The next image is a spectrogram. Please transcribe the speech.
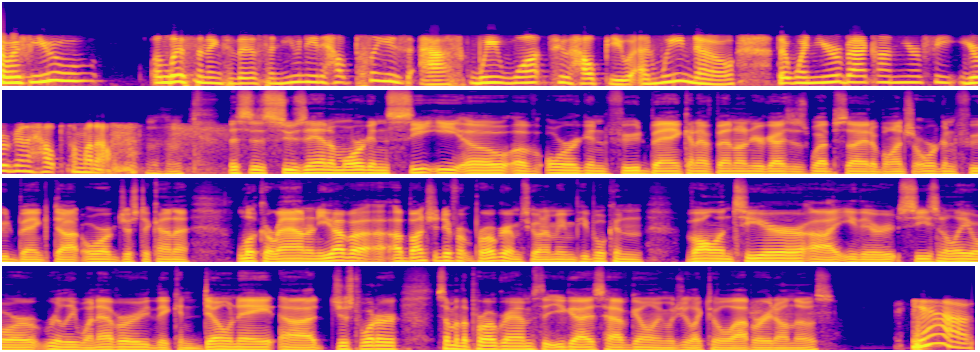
So if you listening to this and you need help, please ask. We want to help you. And we know that when you're back on your feet, you're going to help someone else. Mm-hmm. This is Susannah Morgan, CEO of Oregon Food Bank. And I've been on your guys' website a bunch, OregonFoodBank.org, just to kind of look around. And you have a, a, bunch of different programs going. I mean, people can volunteer uh, either seasonally or really whenever. They can donate. Uh, just what are some of the programs that you guys have going? Would you like to elaborate on those? Yeah.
